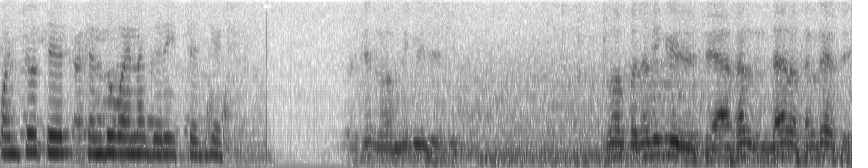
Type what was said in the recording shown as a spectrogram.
પંચોતેર ચંદુભાઈ ઘરે ચર્ચગેટ રોગ નીકળી જશે રોગ બધા નીકળી જશે અસલ દર અસલ રહેશે.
